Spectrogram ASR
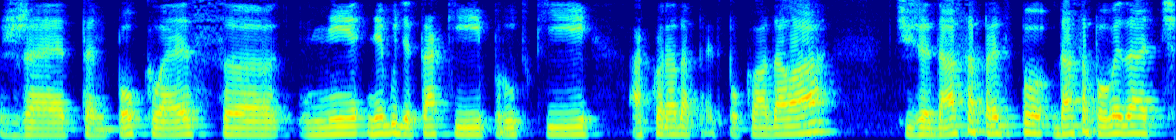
že ten pokles nie, nebude taký prudký, ako rada predpokladala Čiže dá sa, predpo, dá sa povedať,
